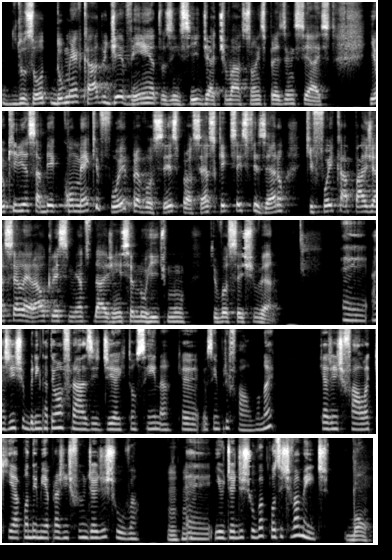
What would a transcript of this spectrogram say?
dos, do mercado de eventos em si, de ativações presenciais. E eu queria saber como é que foi para você esse processo, o que, que vocês fizeram que foi capaz de acelerar o crescimento da agência no ritmo que vocês tiveram. É, a gente brinca, tem uma frase de Ayrton Senna, que é- eu sempre falo, né? Que a gente fala que a pandemia pra gente foi um dia de chuva. Uhum. É, e o dia de chuva positivamente. Bom,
